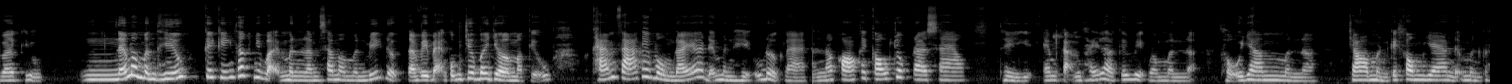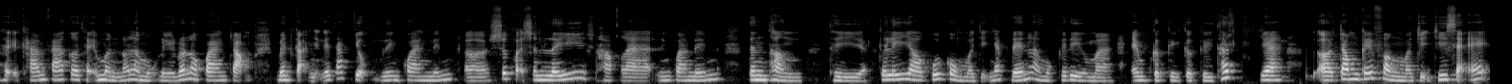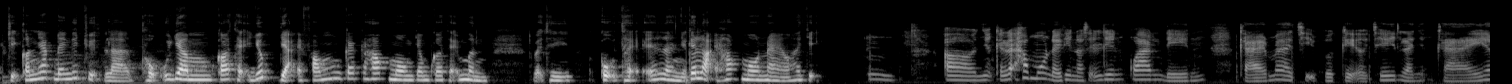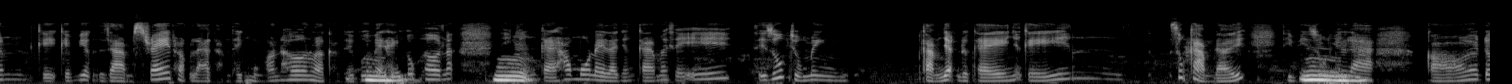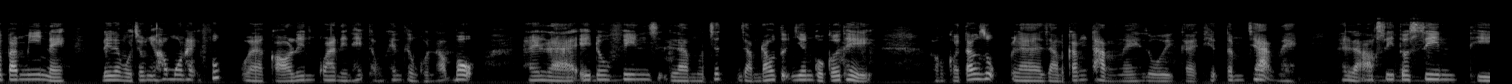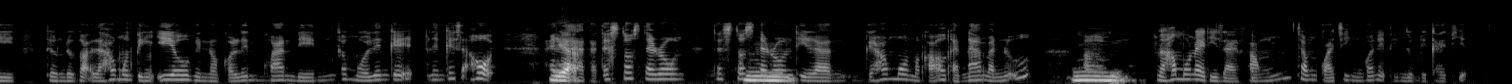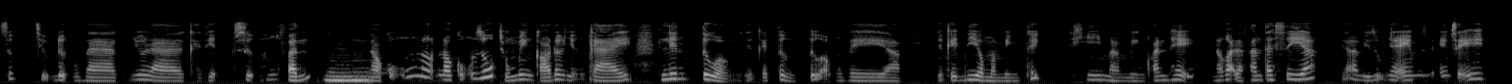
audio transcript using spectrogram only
và kiểu nếu mà mình thiếu cái kiến thức như vậy, mình làm sao mà mình biết được? Tại vì bạn cũng chưa bao giờ mà, kiểu, khám phá cái vùng đấy để mình hiểu được là nó có cái cấu trúc ra sao. Thì em cảm thấy là cái việc mà mình thủ dâm, mình à, cho mình cái không gian để mình có thể khám phá cơ thể mình nó là một điều rất là quan trọng bên cạnh những cái tác dụng liên quan đến uh, sức khỏe sinh lý hoặc là liên quan đến tinh thần thì cái lý do cuối cùng mà chị nhắc đến là một cái điều mà em cực kỳ cực kỳ thích nha yeah. ờ, trong cái phần mà chị chia sẻ chị có nhắc đến cái chuyện là thủ dâm có thể giúp giải phóng các cái hormone trong cơ thể mình vậy thì cụ thể là những cái loại hormone nào hả chị ừ. Ờ, những cái loại hormone đấy thì nó sẽ liên quan đến cái mà chị vừa kể ở trên là những cái cái cái việc giảm stress hoặc là cảm thấy ngủ ngon hơn hoặc là cảm thấy vui vẻ hạnh phúc hơn á. Thì những cái hormone này là những cái mà sẽ sẽ giúp chúng mình cảm nhận được cái những cái xúc cảm đấy. Thì ví dụ như là có dopamine này đây là một trong những hormone hạnh phúc và có liên quan đến hệ thống khen thưởng của não bộ. Hay là endorphins là một chất giảm đau tự nhiên của cơ thể có tác dụng là giảm căng thẳng này rồi cải thiện tâm trạng này hay là oxytocin thì thường được gọi là hormone tình yêu vì nó có liên quan đến các mối liên kết liên kết xã hội hay yeah. là cả testosterone testosterone mm. thì là cái hormone mà có ở cả nam và nữ mm. um, và hormone này thì giải phóng trong quá trình quan hệ tình dục để cải thiện sức chịu đựng và cũng như là cải thiện sự hưng phấn mm. nó cũng nó, nó cũng giúp chúng mình có được những cái liên tưởng những cái tưởng tượng về uh, những cái điều mà mình thích khi mà mình quan hệ nó gọi là fantasy á ví dụ như em em sẽ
